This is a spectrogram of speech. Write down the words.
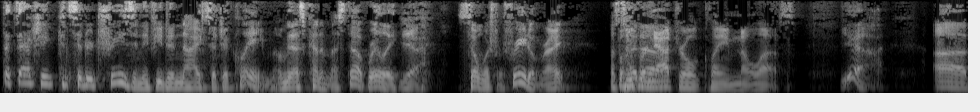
that's actually considered treason if you deny such a claim. I mean, that's kind of messed up, really. Yeah. So much for freedom, right? A But, uh, supernatural claim, no less. yeah. Uh,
